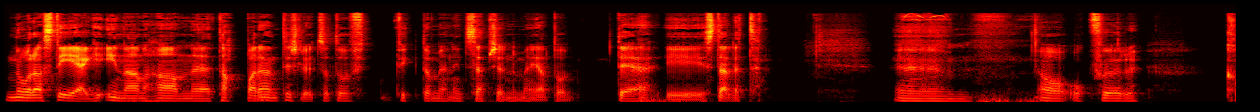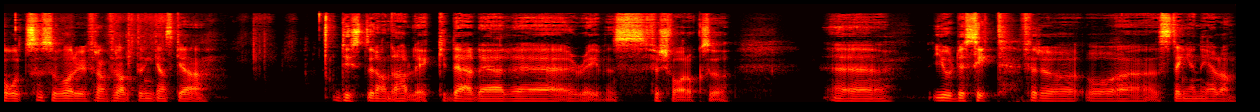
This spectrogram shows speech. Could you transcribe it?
några steg innan han eh, tappade den till slut. Så då fick de en interception med hjälp av det istället. Ehm, ja, och för Colts så var det ju framförallt en ganska dyster andra halvlek. Där, där eh, Ravens försvar också eh, gjorde sitt för att, att eh, stänga ner dem.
